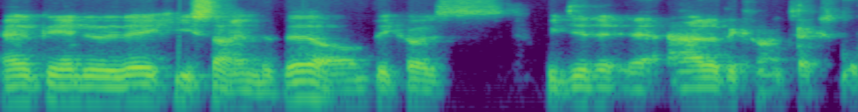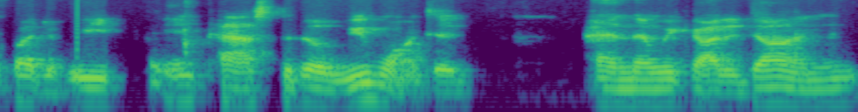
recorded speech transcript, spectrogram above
And at the end of the day, he signed the bill because we did it out of the context of the budget. We passed the bill we wanted, and then we got it done.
